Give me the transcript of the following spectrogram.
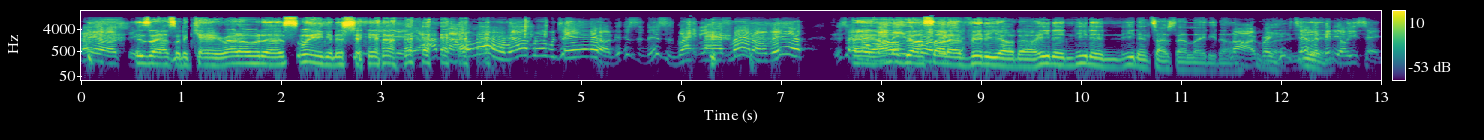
Pay her shit. His ass with have came right over there swinging and shit. yeah, I'm like, hold on, man, bro, what the hell? This is this is Black Lives Matter over here. Hey, no I hope y'all saw that video though. He didn't. He didn't. He didn't touch that lady though. No, bro, you But, can tell the yeah. video. He said,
